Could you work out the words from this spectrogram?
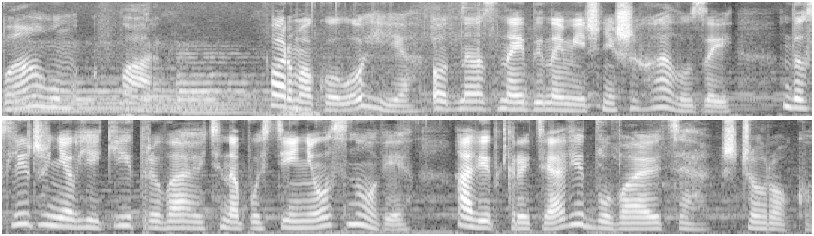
Баумфарм. Фармакологія одна з найдинамічніших галузей, дослідження в якій тривають на постійній основі, а відкриття відбуваються щороку.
